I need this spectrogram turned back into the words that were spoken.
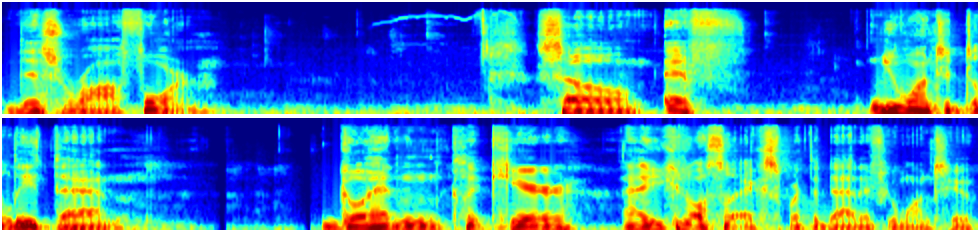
this raw form. So if you want to delete that, go ahead and click here. Uh, you can also export the data if you want to.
